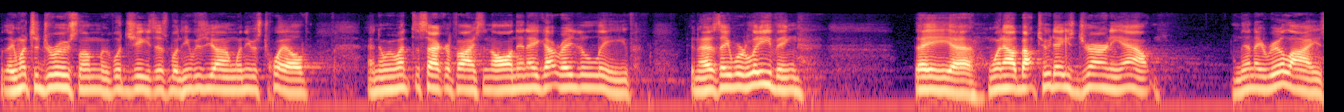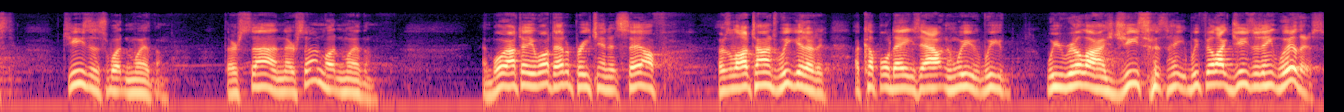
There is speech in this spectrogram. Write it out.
they went to Jerusalem with Jesus when he was young, when he was 12. And then we went to sacrifice and all, and then they got ready to leave. And as they were leaving, they uh, went out about two days' journey out. And then they realized Jesus wasn't with them. Their son, their son wasn't with them. And boy, I'll tell you what, that'll preach in itself. There's a lot of times we get a, a couple days out and we, we we realize Jesus, we feel like Jesus ain't with us.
